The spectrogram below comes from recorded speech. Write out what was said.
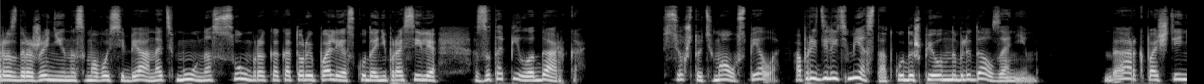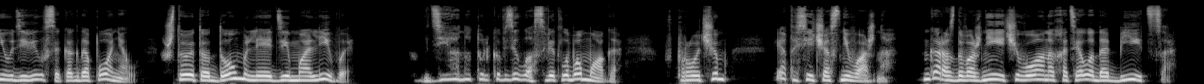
раздражение на самого себя, на тьму, на сумрака, который полез, куда не просили, затопило Дарка. Все, что тьма успела, определить место, откуда шпион наблюдал за ним. Дарк почти не удивился, когда понял, что это дом леди Маливы. Где она только взяла светлого мага? Впрочем, это сейчас не важно. Гораздо важнее, чего она хотела добиться —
